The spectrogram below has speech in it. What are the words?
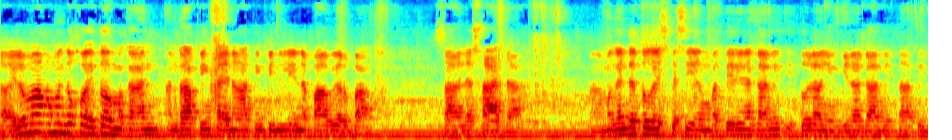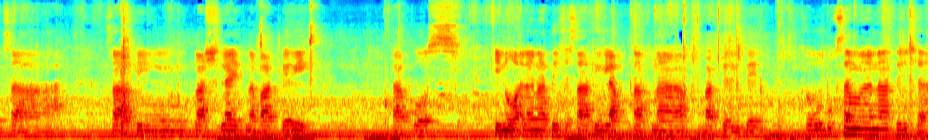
So, hello mga kamundo ko, ito mag-unwrapping tayo ng ating pinili na power bank sa Lazada. Ah, maganda to guys kasi ang battery na gamit ito lang yung ginagamit natin sa sa ating flashlight na battery. Tapos kinuha lang natin siya sa ating laptop na battery din. So bubuksan muna natin siya.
